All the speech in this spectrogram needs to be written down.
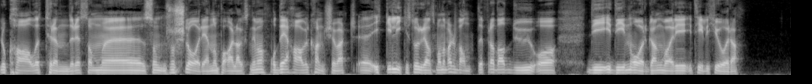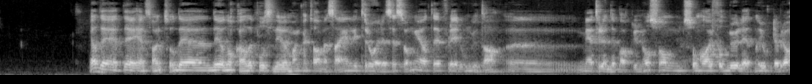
lokale trøndere som, eh, som, som slår igjennom på A-lagsnivå. Og det har vel kanskje vært eh, ikke i like stor grad som man har vært vant til fra da du og de i din årgang var i, i tidlig 20-åra. Ja, det, det, er helt sant. og det, det, er jo Noe av det positive man kan ta med seg i en litt råere sesong, er at det er flere unggutter uh, med trønderbakgrunn som, som har fått muligheten og gjort det bra.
